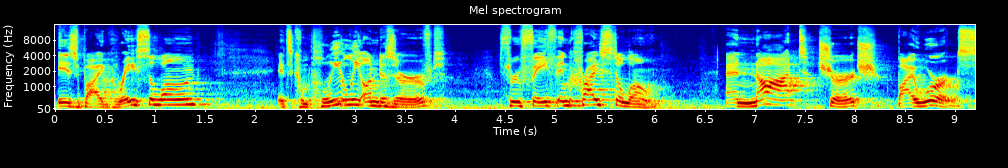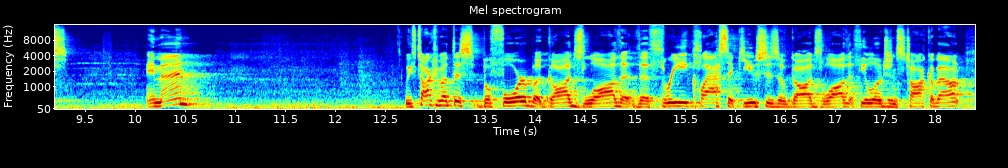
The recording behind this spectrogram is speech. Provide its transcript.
is by grace alone, it's completely undeserved, through faith in Christ alone, and not, church, by works. Amen? We've talked about this before, but God's law, the, the three classic uses of God's law that theologians talk about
